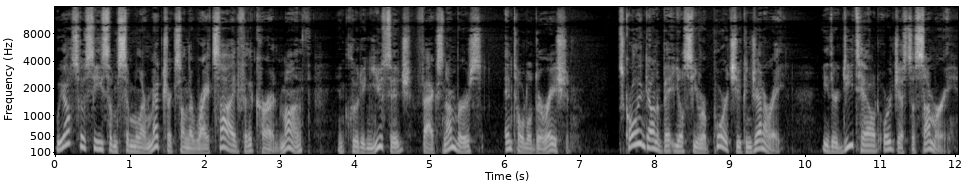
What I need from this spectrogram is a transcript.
We also see some similar metrics on the right side for the current month, including usage, fax numbers, and total duration. Scrolling down a bit, you'll see reports you can generate, either detailed or just a summary.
